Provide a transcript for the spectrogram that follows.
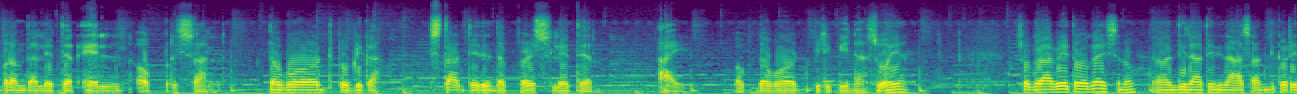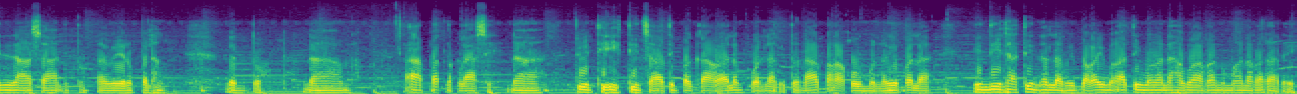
from the letter L of Rizal. The word Republica started in the first letter I of the word Pilipinas so ayan. So grabe ito guys no? Uh, hindi natin inaasahan hindi ko rin inaasahan ito na mayroon palang ganito na apat na klase na 2018 sa ating pagkakaalam po lang ito. Napaka-common lang yun pala. Hindi natin alam eh, baka yung ating mga nahawakan ng mga nakaraan eh,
